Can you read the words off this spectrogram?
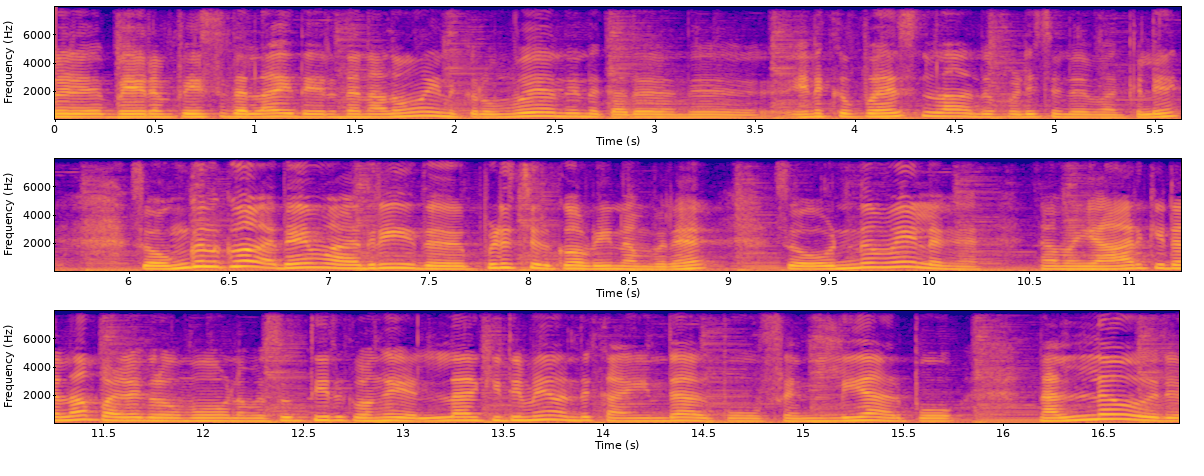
ஒரு பேரம் பேசுதெல்லாம் இது இருந்தனாலும் எனக்கு ரொம்ப வந்து இந்த கதை வந்து எனக்கு பர்சனலாக வந்து பிடிச்சது மக்களே. ஸோ உங்களுக்கும் அதே மாதிரி இது பிடிச்சிருக்கும் அப்படின்னு நம்புகிறேன் ஸோ ஒன்றுமே இல்லைங்க. நம்ம யார்கிட்டலாம் பழகுறோமோ நம்ம சுற்றி இருக்கவங்க எல்லார்கிட்டையுமே வந்து கைண்டாக இருப்போம் ஃப்ரெண்ட்லியாக இருப்போம். நல்ல ஒரு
